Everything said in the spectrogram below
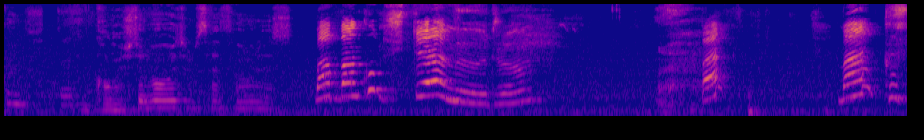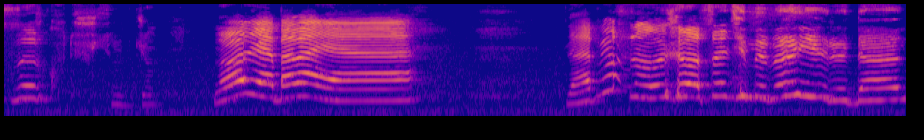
konuştur. Konuştur babacığım sen sen oynuyorsun. Ben ben konuşturamıyorum. Bak. Ben kızları konuşturacağım. Ne oluyor baba ya? Ne yapıyorsun? Aşağı saçımı ben yeriden.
